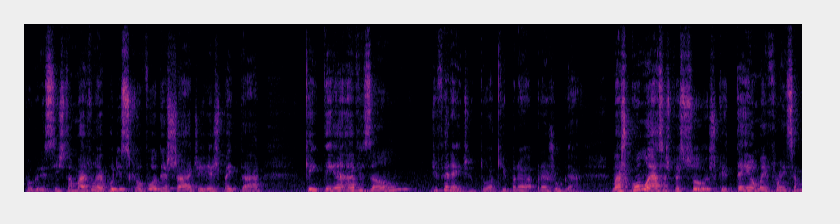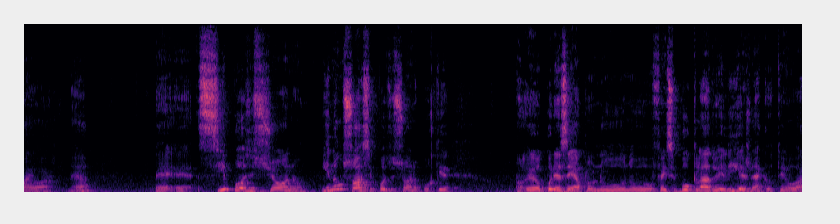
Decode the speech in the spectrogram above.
progressista, mas não é por isso que eu vou deixar de respeitar quem tem a visão diferente. Estou aqui para julgar. Mas como essas pessoas que têm uma influência maior, né, é, é, se posicionam, e não só se posicionam, porque eu, por exemplo, no, no Facebook lá do Elias, né, que eu tenho a,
